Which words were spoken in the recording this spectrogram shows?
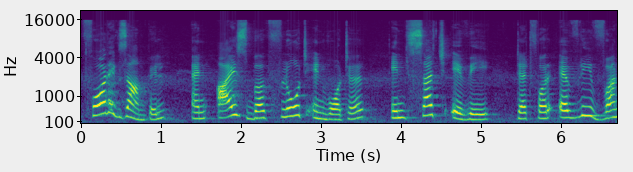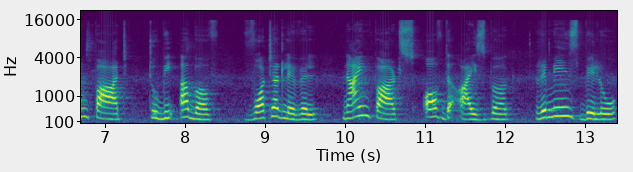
For example, an iceberg float in water in such a way that for every one part to be above water level, 9 parts of the iceberg remains below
